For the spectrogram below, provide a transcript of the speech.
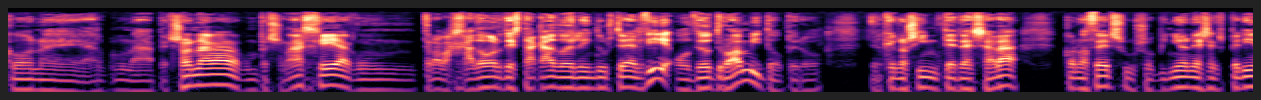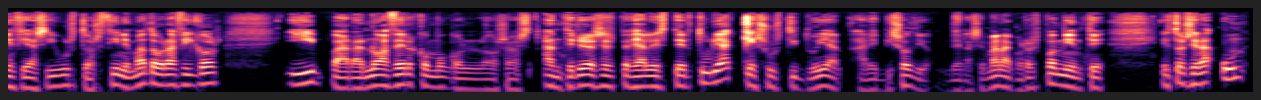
con eh, alguna persona, algún personaje, algún trabajador destacado de la industria del cine o de otro ámbito, pero del que nos interesará conocer sus opiniones, experiencias y gustos cinematográficos y para no hacer como con los anteriores especiales tertulia que sustituían al episodio de la semana correspondiente, esto será un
